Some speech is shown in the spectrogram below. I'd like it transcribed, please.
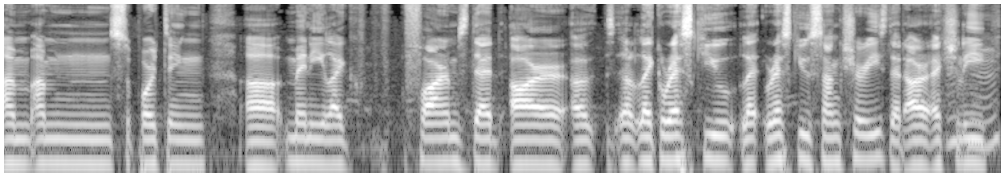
I'm I'm supporting uh, many like farms that are uh, uh, like rescue like rescue sanctuaries that are actually Mhm.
